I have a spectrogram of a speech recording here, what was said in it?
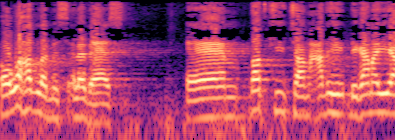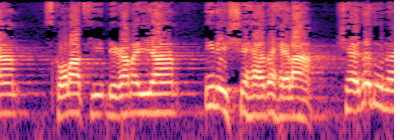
oo uga hadla masaladaas dadkii jaamacadihii dhiganayaan iskoolaadkii dhiganayaan inay shahaado helaan. Shahaadaduna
